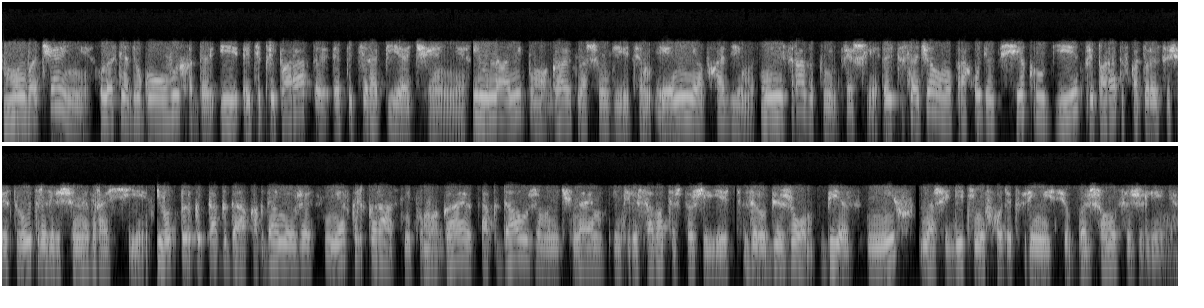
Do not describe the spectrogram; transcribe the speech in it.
Мы в отчаянии, у нас нет другого выхода, и эти препараты – это терапия отчаяния. Именно они помогают нашим детям, и они необходимы. Мы не сразу к ним пришли. То есть сначала мы проходим все круги препаратов, которые существуют, разрешены в России. И вот только тогда, когда они уже несколько раз не помогают, тогда уже мы начинаем интересоваться, что же есть за рубежом. Без них наши дети не входят в ремиссию, к большому сожалению.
